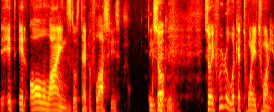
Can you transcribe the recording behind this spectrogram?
it it all aligns those type of philosophies. Exactly. so so if we were to look at 2020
